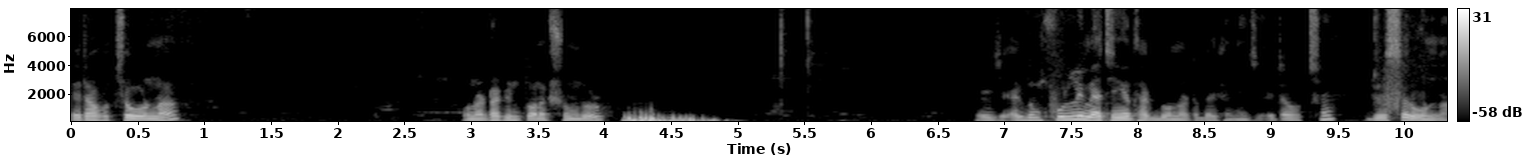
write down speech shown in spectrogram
এটা হচ্ছে ওড়না। ওড়নাটা কিন্তু অনেক সুন্দর। এই যে, একদম ফুললি ম্যাচিং এ থাকবে ওড়নাটা, দেখেন এই যে, এটা হচ্ছে ড্রেসের ওড়না।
